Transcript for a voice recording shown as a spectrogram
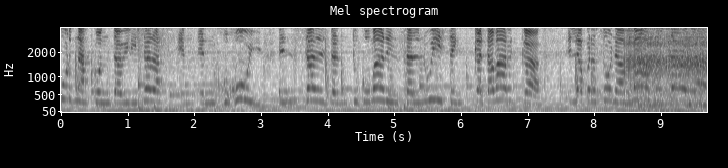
urnas contabilizadas en, en, Jujuy, en Salta, en Tucumán, en San Luis, en Catamarca, la persona más votada.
